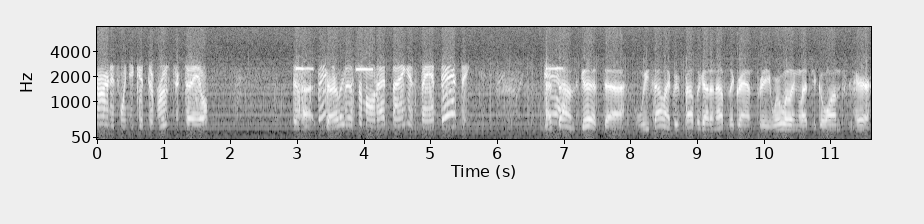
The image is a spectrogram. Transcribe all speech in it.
turn it's when you get the rooster tail. The Uh, suspension Charlie? system on that thing is fantastic. That Yeah. sounds good. Uh, we sound like we've probably got enough of the Grand Prix. We're willing to let you go on from here.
